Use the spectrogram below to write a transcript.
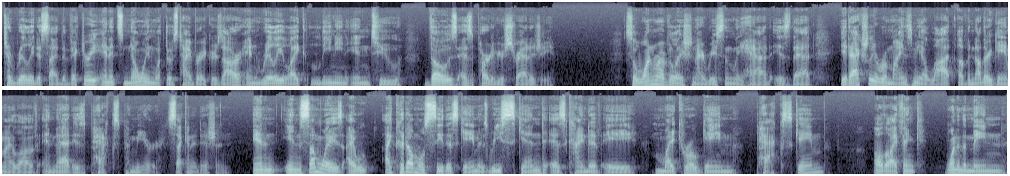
to really decide the victory and it's knowing what those tiebreakers are and really like leaning into those as part of your strategy. So one revelation I recently had is that it actually reminds me a lot of another game I love and that is Pax Pamir, second edition. And in some ways I I could almost see this game as reskinned as kind of a micro game PAX game. Although I think one of the main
